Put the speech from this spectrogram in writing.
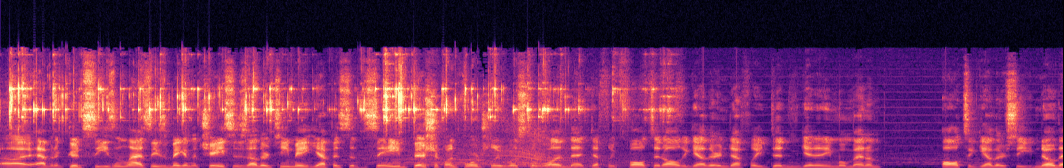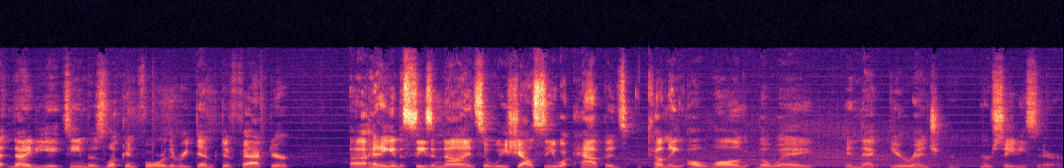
uh, having a good season last season, making the chase. His other teammate, Yepes, did the same. Bishop, unfortunately, was the one that definitely faulted altogether and definitely didn't get any momentum altogether. So you know that 98 team is looking for the redemptive factor uh, heading into season 9. So we shall see what happens coming along the way in that GearWrench Mercedes there.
